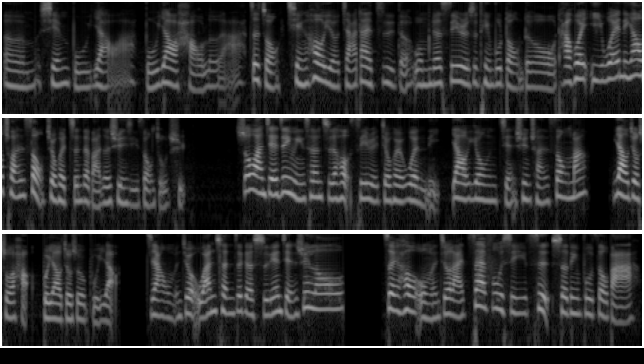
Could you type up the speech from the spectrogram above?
嗯，先不要啊，不要好了啊。这种前后有夹带字的，我们的 Siri 是听不懂的哦，他会以为你要传送，就会真的把这讯息送出去。说完捷径名称之后，Siri 就会问你要用简讯传送吗？要就说好，不要就说不要。这样我们就完成这个十连简讯喽。最后，我们就来再复习一次设定步骤吧。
